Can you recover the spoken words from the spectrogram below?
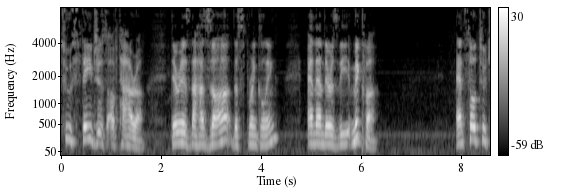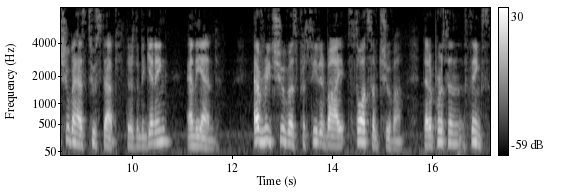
two stages of tahara. There is the hazah, the sprinkling, and then there's the mikvah. And so too, tshuva has two steps. There's the beginning and the end. Every tshuva is preceded by thoughts of tshuva. That a person thinks,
